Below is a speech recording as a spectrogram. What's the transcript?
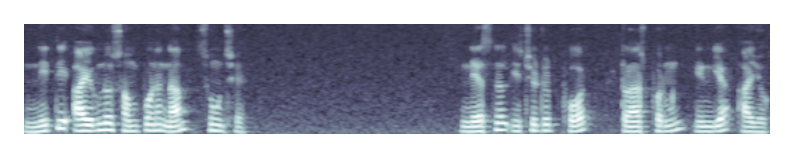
નીતિ આયોગનું સંપૂર્ણ નામ શું છે? National Institute for Transforming India આયોગ.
